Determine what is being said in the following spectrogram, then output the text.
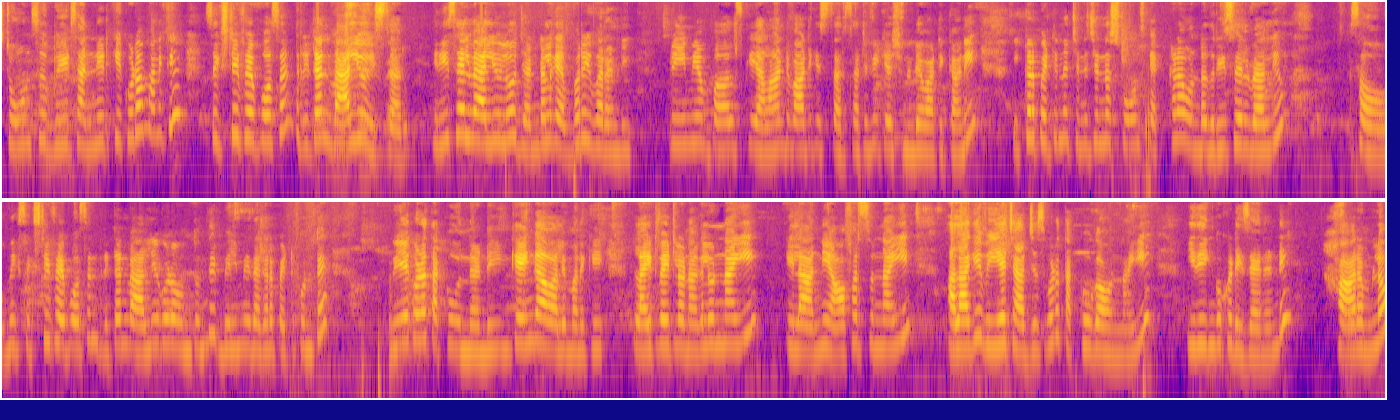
స్టోన్స్ బీడ్స్ అన్నిటికీ కూడా మనకి sixty five percent return value ఇస్తారు. రీసేల్ వాల్యూలో జనరల్గా ఎవ్వరు ఇవ్వరండి. ప్రీమియం పర్ల్స్కి అలాంటి వాటికి ఇస్తారు. సర్టిఫికేషన్ ఉండే వాటికి కానీ. ఇక్కడ పెట్టిన చిన్న చిన్న స్టోన్స్కి ఎక్కడ ఉండదు రీసేల్ వాల్యూ. సో మీకు sixty five percent return value కూడా ఉంటుంది. బిల్ మీ దగ్గర పెట్టుకుంటే విఏ కూడా తక్కువ ఉందండి. ఇంకేం కావాలి మనకి? లైట్ వెయిట్లో నగలు ఉన్నాయి. ఇలా అన్ని ఆఫర్స్ ఉన్నాయి. అలాగే విఏ ఛార్జెస్ కూడా తక్కువగా ఉన్నాయి. ఇది ఇంకొక డిజైన్ అండి. హారంలో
